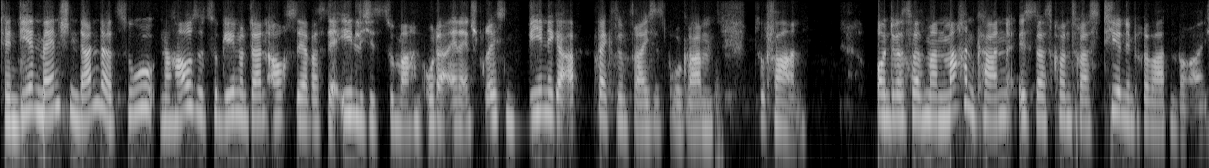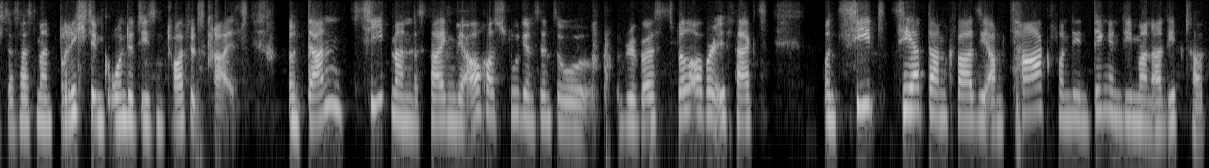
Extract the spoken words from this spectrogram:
tendieren Menschen dann dazu, nach Hause zu gehen und dann auch sehr was sehr Ähnliches zu machen oder ein entsprechend weniger abwechslungsreiches Programm zu fahren. Und was, was man machen kann, ist das Kontrastieren im privaten Bereich. Das heißt, man bricht im Grunde diesen Teufelskreis. Und dann zieht man, das zeigen wir auch aus Studien, sind so Reverse Spillover Effects, und zieht, zehrt dann quasi am Tag von den Dingen, die man erlebt hat.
